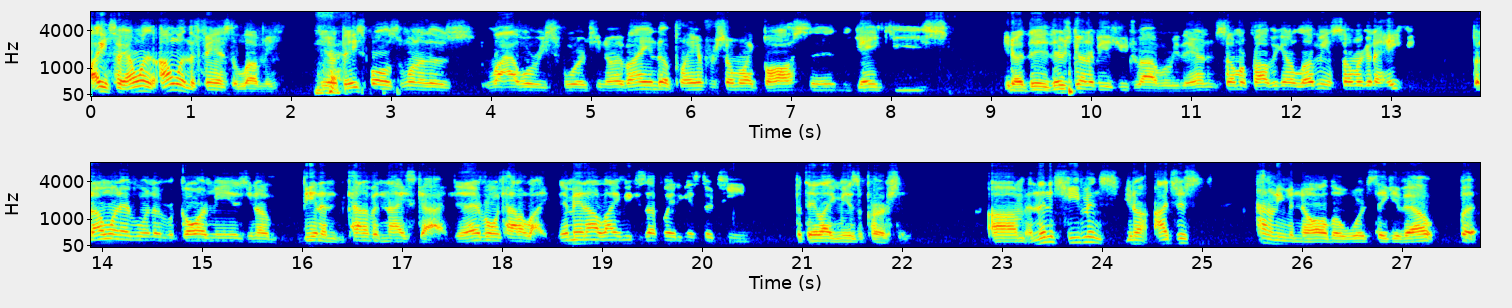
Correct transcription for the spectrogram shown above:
I can tell you, I want I want the fans to love me. You know, baseball is one of those rivalry sports. You know, if I end up playing for someone like Boston, the Yankees, you know, they, there's going to be a huge rivalry there, and some are probably going to love me, and some are going to hate me. But I want everyone to regard me as you know being a kind of a nice guy that everyone kind of like. They may not like me because I played against their team, but they like me as a person. Um, and then achievements, you know, I just I don't even know all the awards they give out, but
